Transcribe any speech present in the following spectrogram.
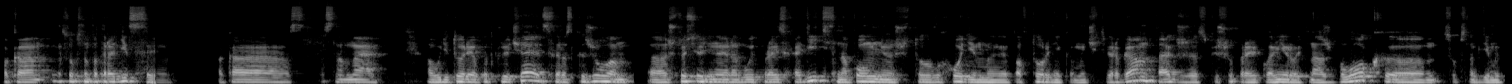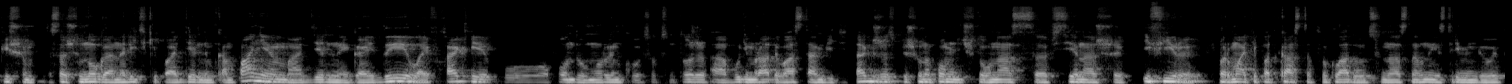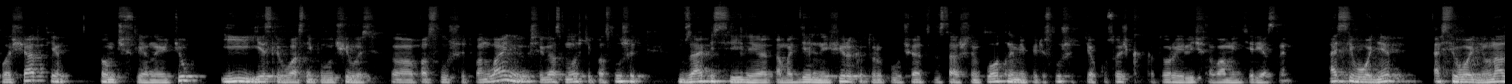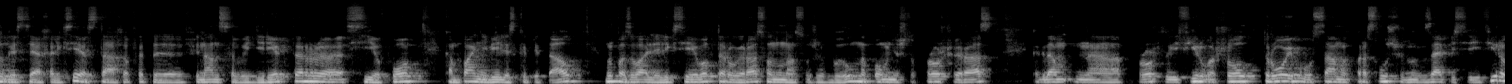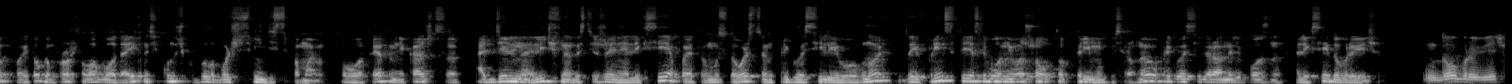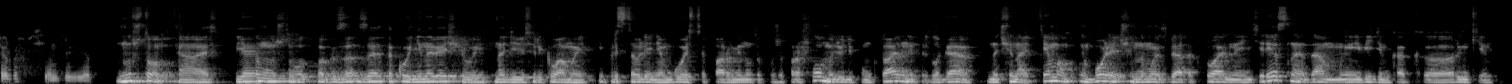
Пока, собственно, по традиции, пока основная аудитория подключается. Расскажу вам, э, что сегодня, наверное, будет происходить. Напомню, что выходим мы по вторникам и четвергам. Также спешу прорекламировать наш блог, э, собственно, где мы пишем достаточно много аналитики по отдельным компаниям, отдельные гайды, лайфхаки по фондовому рынку. Собственно, тоже а, будем рады вас там видеть. Также спешу напомнить, что у нас э, все наши эфиры в формате подкастов выкладываются на основные стриминговые площадки том числе на YouTube. И если у вас не получилось э, послушать в онлайне, вы всегда сможете послушать в записи или там отдельные эфиры, которые получаются достаточно плотными, переслушать в тех кусочках, которые лично вам интересны. А сегодня, а сегодня у нас в гостях Алексей Астахов, это финансовый директор, CFO компании «Велес Капитал». Мы позвали Алексея во второй раз, он у нас уже был. Напомню, что в прошлый раз когда на, прошлый эфир вошел тройку самых прослушиваемых записей эфиров по итогам прошлого года, а их на секундочку было больше 70, по-моему. Вот, и это, мне кажется, отдельное личное достижение Алексея, поэтому мы с удовольствием пригласили его вновь. Да и, в принципе, если бы он не вошел в топ-3, мы бы все равно его пригласили рано или поздно. Алексей, добрый вечер. Добрый вечер, всем привет. Ну что, а, я думаю, что вот за, такой ненавязчивой, надеюсь, рекламой и представлением гостя пару минуток уже прошло, мы люди пунктуальные, предлагаю начинать. Тема более чем, на мой взгляд, актуальная и интересная, да, мы видим, как э, рынки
